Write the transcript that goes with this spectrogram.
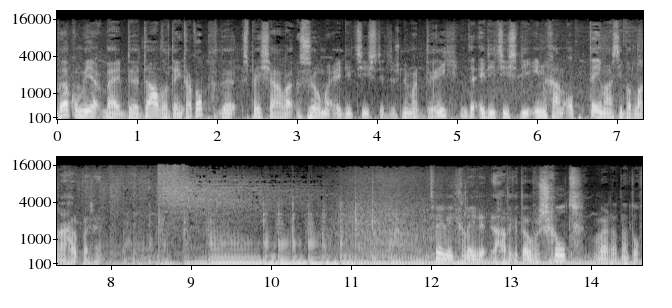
Welkom weer bij de Daalder Denkt Hardop, de speciale zomeredities. Dit is nummer 3, de edities die ingaan op thema's die wat langer houdbaar zijn. Twee weken geleden had ik het over schuld, waar dat nou toch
